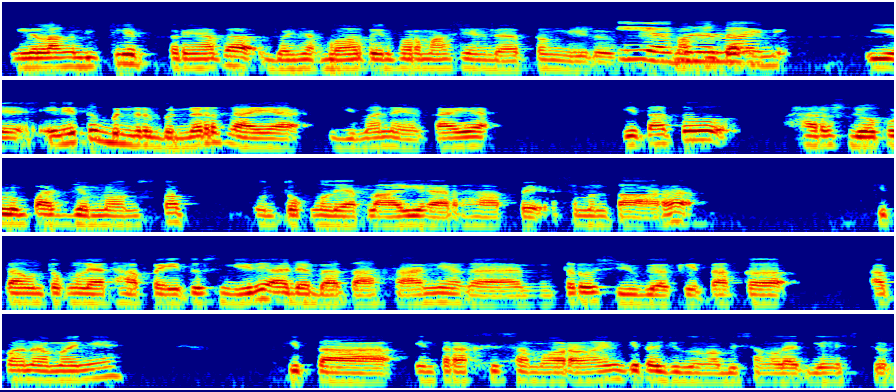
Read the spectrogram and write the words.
ngilang dikit ternyata banyak banget informasi yang datang gitu. Iya, benar banget. ini iya, ini tuh bener-bener kayak gimana ya? Kayak kita tuh harus 24 jam nonstop untuk ngelihat layar HP. Sementara kita untuk ngelihat HP itu sendiri ada batasannya kan. Terus juga kita ke apa namanya? Kita interaksi sama orang lain kita juga nggak bisa ngeliat gestur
